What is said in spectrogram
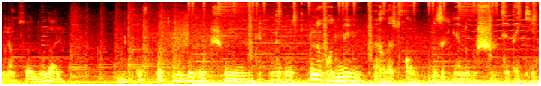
Нам все одно далі. Ніхто ж проти не буде, якщо я не... Ну, одним глазком загляну, що це таке.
